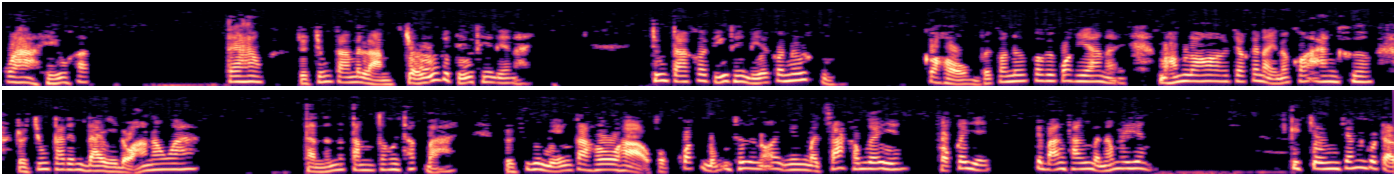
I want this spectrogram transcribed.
qua hiểu hết thấy không rồi chúng ta mới làm chủ cái tiểu thiên địa này. Chúng ta có tiểu thiên địa, có nước, có hồn, phải có nước, có cái quốc gia này. Mà không lo cho cái này nó có an khương, rồi chúng ta đem đầy đọa nó quá. Thành nó tâm tôi thất bại. Rồi cái miệng ta hô hào phục quất đủ thứ nói, nhưng mà xác không có yên. Phục cái gì? Cái bản thân mình không yên cái chân chánh của trời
